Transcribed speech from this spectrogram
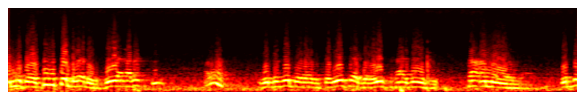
amadoo digta laga dhigo biyo aragti ah, halas gibbo gibbo waagutageysaa gaadiid qaadaysi saacamal la gibbo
